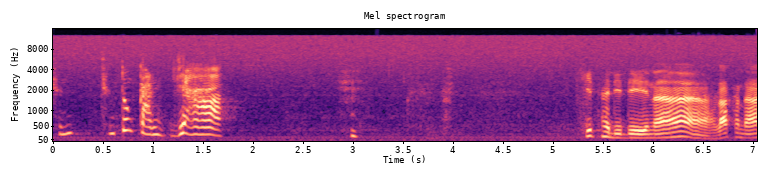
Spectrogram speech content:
ฉัน ฉันต้องการยา คิดให้ดีๆนะ ลัคนา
